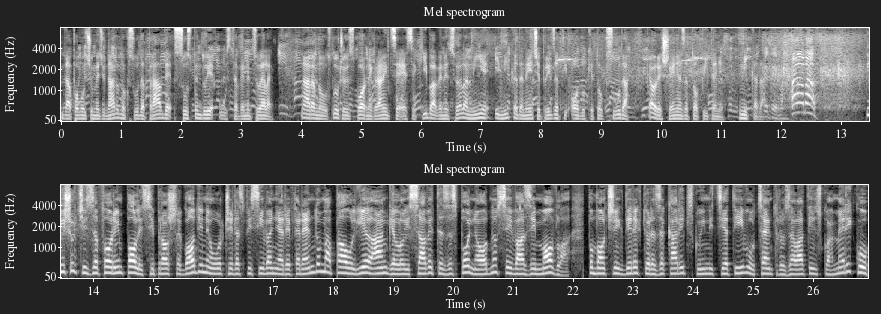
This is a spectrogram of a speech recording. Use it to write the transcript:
da pomoću Međunarodnog suda pravde suspenduje Ustav Venecuele. Naravno, u slučaju sporne granice Esekiba, Venecuela nije i nikada neće priznati odluke tog suda kao rešenja za to pitanje. Nikada. Pišući za Foreign Policy prošle godine uoči raspisivanja referenduma, Paul J. Angelo iz Saveta za spoljne odnose i Vazim Movla, pomoćnik direktora za Karibsku inicijativu u Centru za Latinsku Ameriku,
